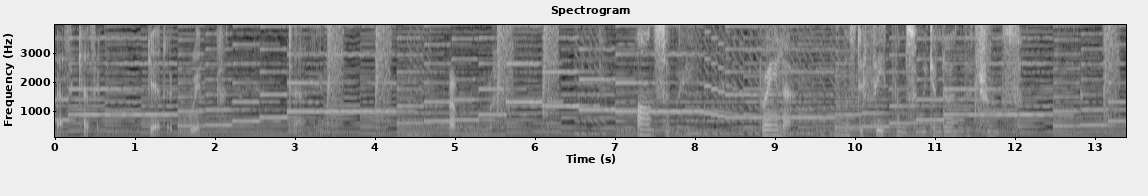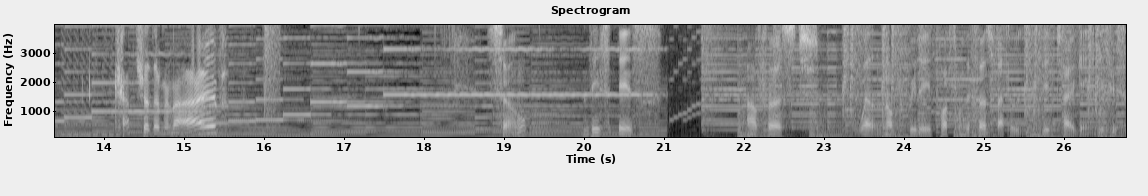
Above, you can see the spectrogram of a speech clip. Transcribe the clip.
Classic Cousin? Get a grip. Damn you. Um. Answer me. Brayla, we must defeat them so we can learn the truth. Capture them alive! So, this is our first, well, not really apart from the first battle in the entire game, this is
